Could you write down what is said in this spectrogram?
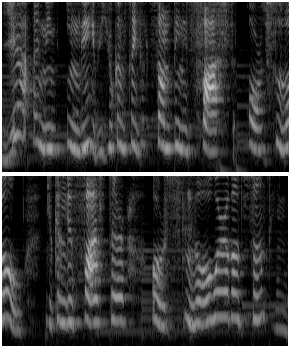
Yeah, I mean, indeed, you can say that something is fast or slow. You can get faster or slower about something.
